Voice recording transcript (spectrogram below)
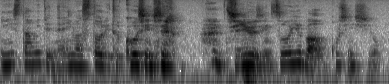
インスタ見てね。今ストーリーと更新してる。自由人。そういえば更新しよう。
